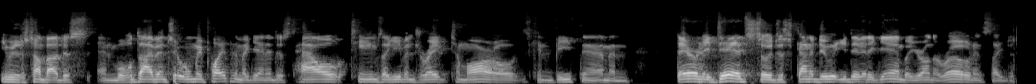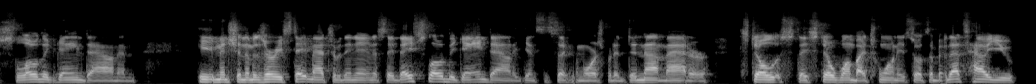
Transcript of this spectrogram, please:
he was just talking about just, and we'll dive into it when we play them again, and just how teams like even Drake tomorrow can beat them, and they already did. So just kind of do what you did again, but you're on the road, and it's like just slow the game down. And he mentioned the Missouri State matchup with Indiana State. They slowed the game down against the Sycamores, but it did not matter. Still, they still won by 20. So it's a, but that's how you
